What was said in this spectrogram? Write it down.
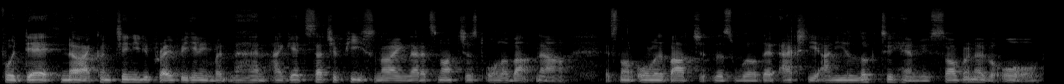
for death. No, I continue to pray for healing, but man, I get such a peace knowing that it's not just all about now. It's not all about this world, that actually I need to look to Him who's sovereign over all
